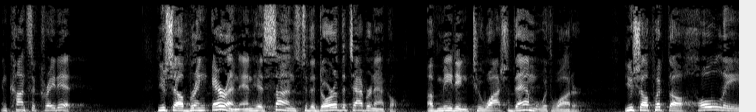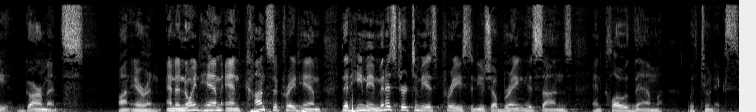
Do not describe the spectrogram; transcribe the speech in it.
and consecrate it. You shall bring Aaron and his sons to the door of the tabernacle of meeting to wash them with water. You shall put the holy garments on Aaron, and anoint him and consecrate him, that he may minister to me as priest, and you shall bring his sons and clothe them with tunics.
